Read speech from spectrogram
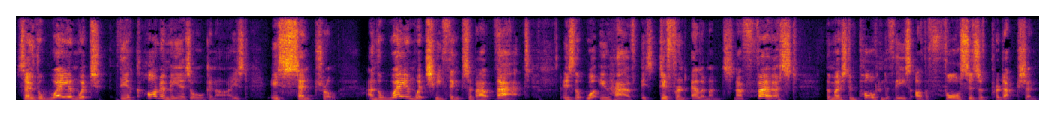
So, the way in which the economy is organized is central. And the way in which he thinks about that is that what you have is different elements. Now, first, the most important of these are the forces of production.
